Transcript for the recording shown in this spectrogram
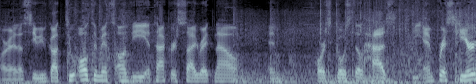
All right, let's see. We've got two ultimates on the attacker's side right now, and course, Ghost still has the Empress here.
